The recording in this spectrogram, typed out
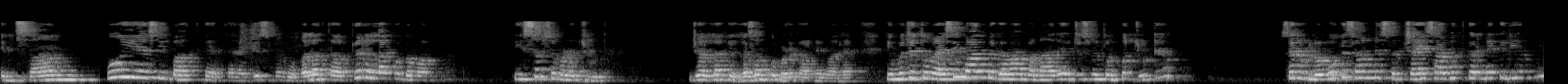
انسان کوئی ایسی بات کہتا ہے جس میں وہ غلط ہے اور پھر اللہ کو گواہ بناتا یہ سب سے بڑا جھوٹ ہے، جو اللہ کے غزل کو بھڑکانے والا ہے کہ مجھے تم ایسی بات میں گواہ بنا رہے ہو جس میں تم خود جھوٹے ہو۔ صرف لوگوں کے سامنے سچائی ثابت کرنے کے لیے اپنی۔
